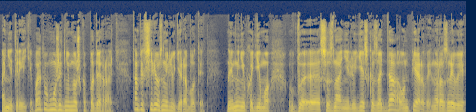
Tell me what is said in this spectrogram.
а не третий. Поэтому может немножко подыграть. Там серьезные люди работают. Но ему необходимо в э, сознании людей сказать, да, он первый, но разрывы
